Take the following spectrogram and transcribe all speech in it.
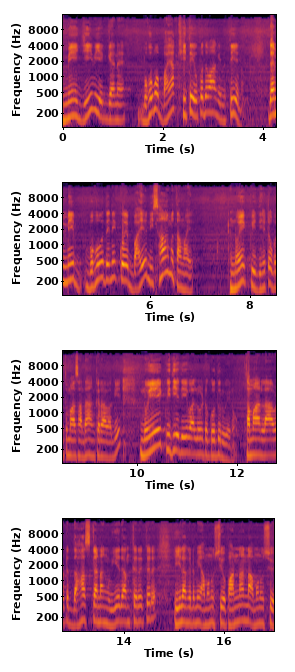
මේ ජීවියෙක් ගැන බොහොම බයක් හිතේ උපදවාගෙන තියෙනවා. දැන් මේ බොහෝ දෙනෙක් ඔය බය නිසාම තමයි නොයෙක් විදිහට ඔබතුමා සඳහන් කරා වගේ නොයෙක් විදිහේ දේවල් වලට ගොදුරු වෙනවා. තමාලාවට දහස් ගණන් වියදම් කර කර ඊළඟට මේ අමනුෂ්‍යව පන්නන්න අමනුෂ්‍යව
